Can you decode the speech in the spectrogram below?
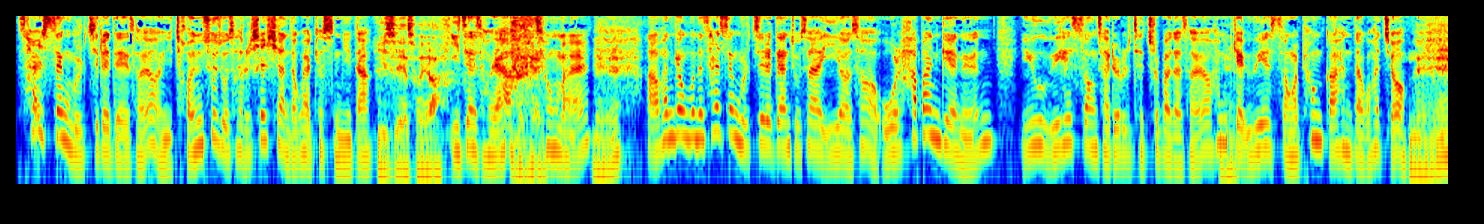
살생 물질에 대해서요, 이 전수 조사를 실시한다고 밝혔습니다. 이제서야. 이제서야 정말 네. 아, 환경부는 살생 물질에 대한 조사에 이어서 올 하반기에는 유위해성 자료를 제출받아서요 함께 위해성을 평가한다고 하죠. 네.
